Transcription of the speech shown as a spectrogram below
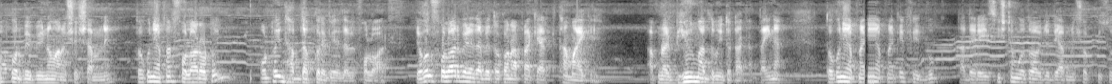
আপ করবে বিভিন্ন মানুষের সামনে। তখনই আপনার ফলোয়ার অটোই অটোই ধাপ ধাপ করে বেড়ে যাবে ফলোয়ার যখন ফলোয়ার বেড়ে যাবে, তখন আপনাকে আর থামায় কে? আপনার ভিউর মাধ্যমেই তো টাকা, তাই না? তখনই আপনাকে আপনাকে ফেসবুক তাদের এই সিস্টেমগতভাবে যদি আপনি সব কিছু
